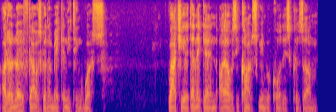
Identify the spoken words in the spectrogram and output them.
I don't know if that was going to make anything worse. Well, actually, then again, I obviously can't screen record this because um,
